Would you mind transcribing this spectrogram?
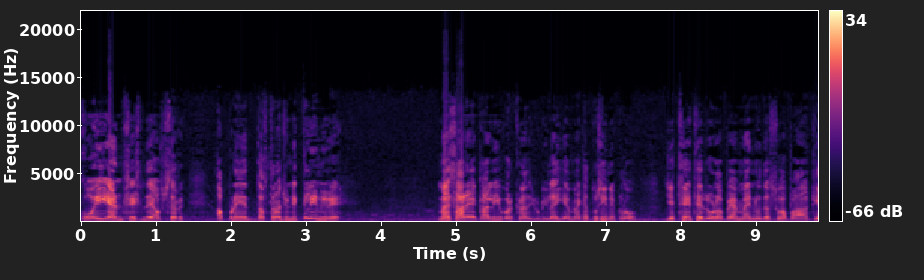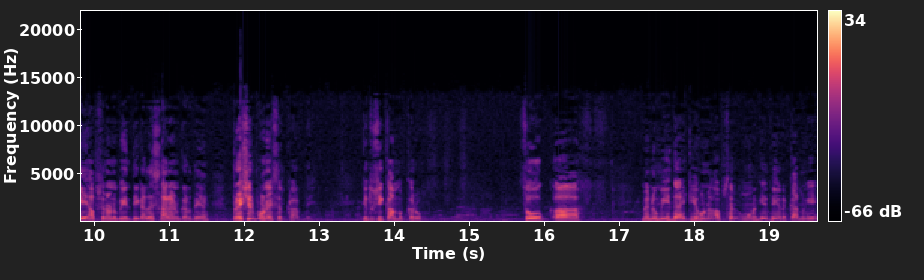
ਕੋਈ ਐਡਮਿਨਿਸਟ੍ਰੇਸ਼ਨ ਦੇ ਅਫਸਰ ਆਪਣੇ ਦਫ਼ਤਰਾਂ ਚੋਂ ਨਿਕਲ ਹੀ ਨਹੀਂ ਰਹੇ। ਮੈਂ ਸਾਰੇ ਅਕਾਲੀ ਵਰਕਰਾਂ ਦੀ ਡਿਊਟੀ ਲਾਈ ਹੈ, ਮੈਂ ਕਿਹਾ ਤੁਸੀਂ ਨਿਕਲੋ, ਜਿੱਥੇ ਇੱਥੇ ਰੋਲਾ ਪਿਆ, ਮੈਨੂੰ ਦੱਸੋ, ਆਪਾਂ ਆ ਕੇ ਅਫਸਰਾਂ ਨੂੰ ਬੇਨਤੀ ਕਰਦੇ, ਸਾਰਿਆਂ ਨੂੰ ਕਰਦੇ ਆ ਪ੍ਰੈਸ਼ਰ ਪਾਉਣੇ ਸਰਕਾਰ ਤੇ ਕਿ ਤੁਸੀਂ ਕੰਮ ਕਰੋ। ਸੋ ਮੈਨੂੰ ਉਮੀਦ ਹੈ ਕਿ ਹੁਣ ਅਫਸਰ ਆਉਣਗੇ ਤੇ ਕਰਨਗੇ।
